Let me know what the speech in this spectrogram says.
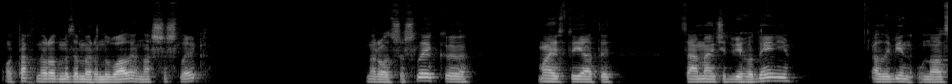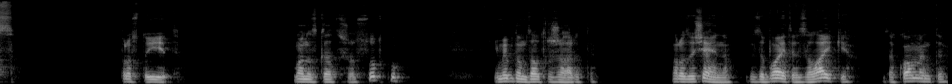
Отак народ ми замаринували наш шашлик. Народ, шашлик е, має стояти саме менше 2 години, але він у нас простоїть, можна сказати, що сутку. І ми будемо завтра жарити. Народ, звичайно, не забувайте за лайки, за коменти.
